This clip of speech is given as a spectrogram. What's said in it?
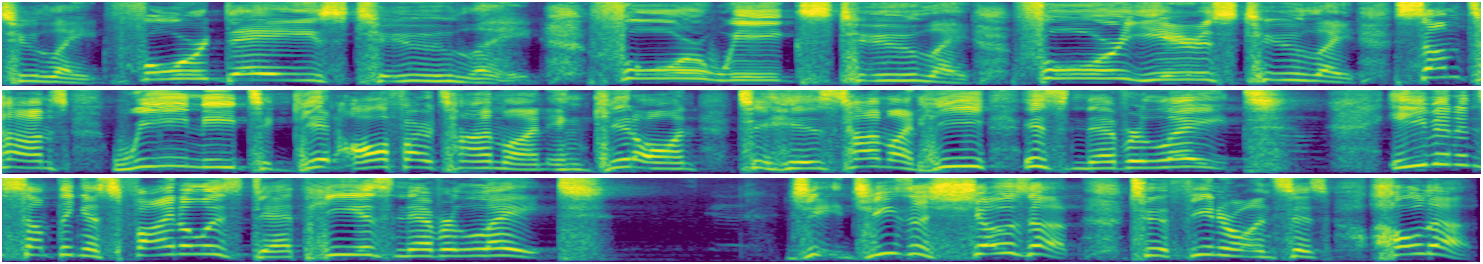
too late. Four days too late. Four weeks too late. Four years too late. Sometimes we need to get off our timeline and get on to His timeline. He is never late. Even in something as final as death, He is never late. Je- Jesus shows up to a funeral and says, Hold up.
